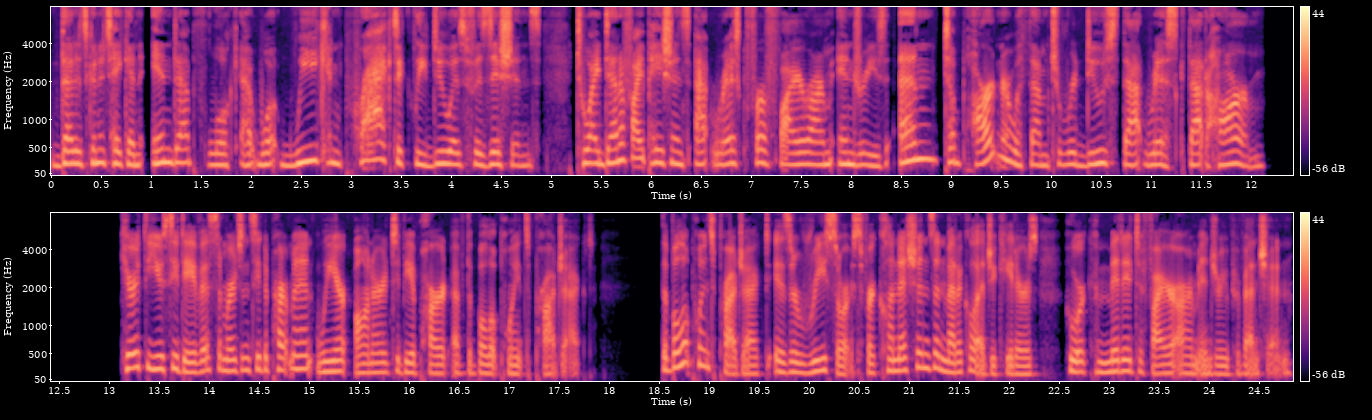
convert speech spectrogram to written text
that is going to take an in depth look at what we can practically do as physicians to identify patients at risk for firearm injuries and to partner with them to reduce that risk, that harm. Here at the UC Davis Emergency Department, we are honored to be a part of the Bullet Points Project. The Bullet Points Project is a resource for clinicians and medical educators who are committed to firearm injury prevention.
